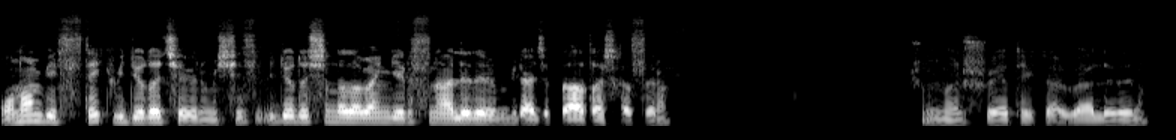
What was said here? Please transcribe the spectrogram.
10-11 stek videoda çevirmişiz. Video dışında da ben gerisini hallederim. Birazcık daha taş kasarım. Şunları şuraya tekrar bir halledelim.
